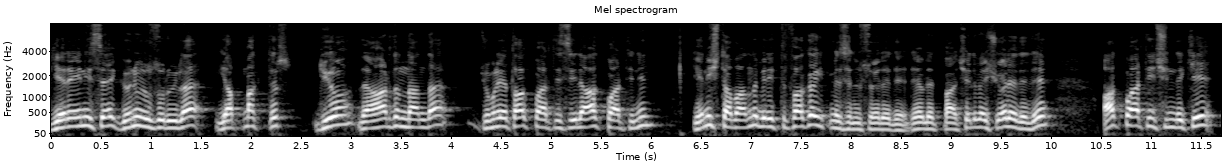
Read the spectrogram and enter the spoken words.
gereğini ise gönül huzuruyla yapmaktır diyor ve ardından da Cumhuriyet Halk Partisi ile AK Parti'nin geniş tabanlı bir ittifaka gitmesini söyledi Devlet Bahçeli ve şöyle dedi. AK Parti içindeki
